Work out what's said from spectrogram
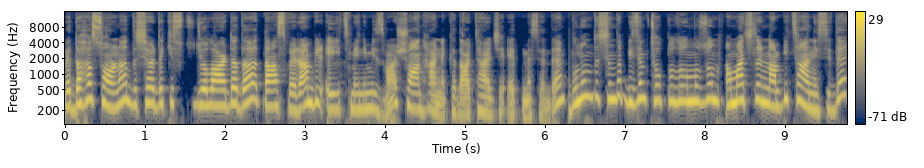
ve daha sonra dışarıdaki stüdyolarda da dans veren bir eğitmenimiz var. Şu an her ne kadar tercih etmese de. Bunun dışında bizim topluluğumuzun amaçlarından bir tanesi de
